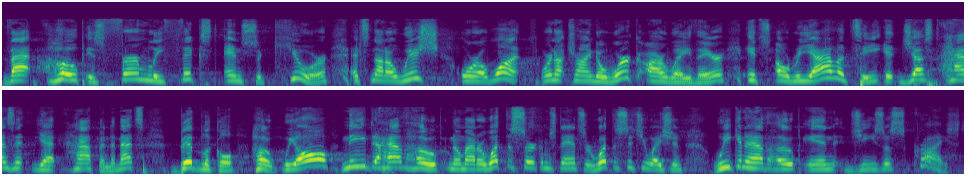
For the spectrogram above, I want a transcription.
that hope is firmly fixed and secure. It's not a wish or a want. We're not trying to work our way there. It's a reality. It just hasn't yet happened. And that's biblical hope. We all need to have hope no matter what the circumstance or what the situation. We can have hope in Jesus Christ.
